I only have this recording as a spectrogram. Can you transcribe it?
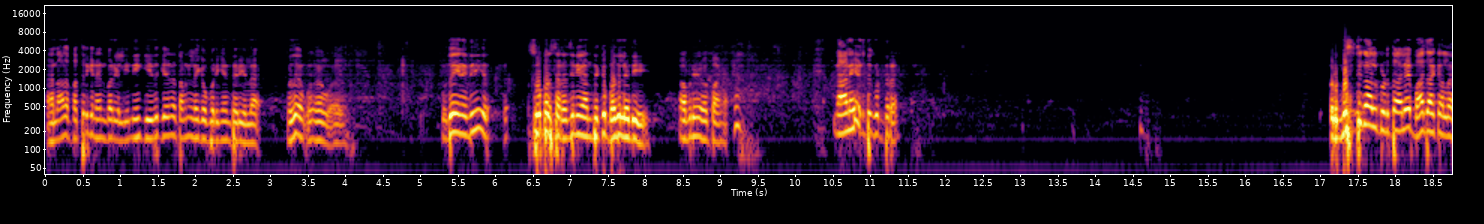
அதனால பத்திரிகை நண்பர்கள் இன்னைக்கு இதுக்கு என்ன தமிழ் நிலைக்க போறீங்கன்னு தெரியல. உத உதயநிதி சூப்பர் ஸ்டார் ரஜினிகாந்துக்கு பதிலடி அப்படின்னு வைப்பாங்க. நானே எடுத்து கொடுத்துறேன். ஒரு மிஸ்டு கால் கொடுத்தாலே பாஜக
